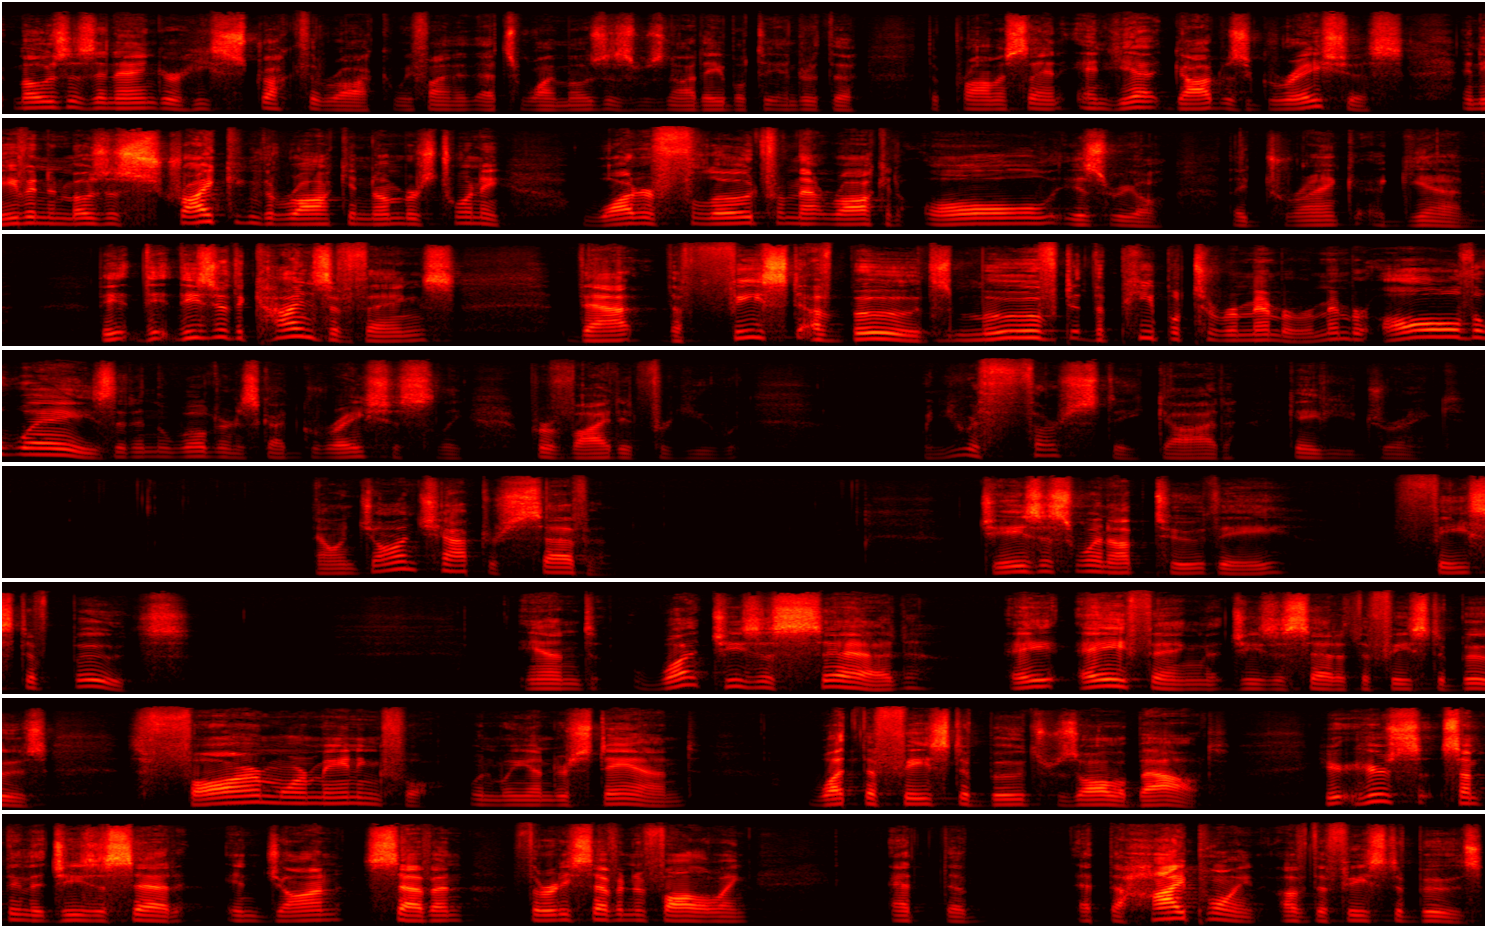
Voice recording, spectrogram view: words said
but Moses, in anger, he struck the rock. And we find that that's why Moses was not able to enter the, the promised land. And yet, God was gracious. And even in Moses striking the rock in Numbers 20, water flowed from that rock, and all Israel, they drank again. The, the, these are the kinds of things that the Feast of Booths moved the people to remember. Remember all the ways that in the wilderness God graciously provided for you when you were thirsty, God gave you drink. Now, in John chapter 7, Jesus went up to the Feast of Booths. And what Jesus said, a, a thing that Jesus said at the Feast of Booths, is far more meaningful when we understand what the Feast of Booths was all about. Here, here's something that Jesus said in John 7 37 and following at the, at the high point of the Feast of Booths.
